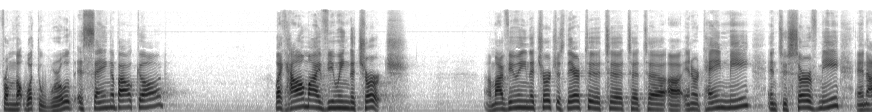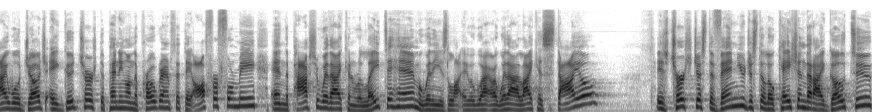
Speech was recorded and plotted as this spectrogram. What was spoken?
From what the world is saying about God? Like, how am I viewing the church? Am I viewing the church as there to, to, to, to uh, entertain me and to serve me? And I will judge a good church depending on the programs that they offer for me and the pastor, whether I can relate to him or whether, he's li- whether I like his style? Is church just a venue, just a location that I go to?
